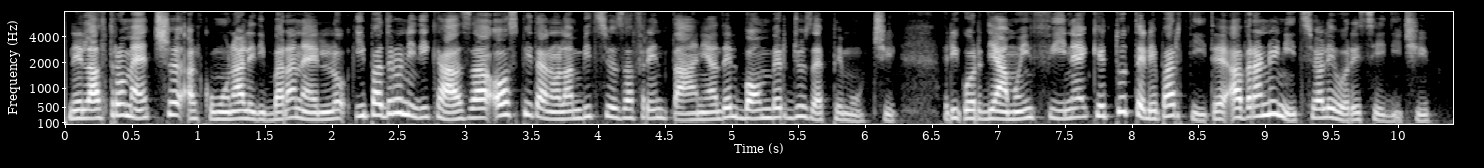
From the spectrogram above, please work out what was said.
Nell'altro match, al comunale di Baranello, i padroni di casa ospitano l'ambiziosa Frentania del bomber Giuseppe Mucci. Ricordiamo infine che tutte le partite avranno inizio alle ore 16.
